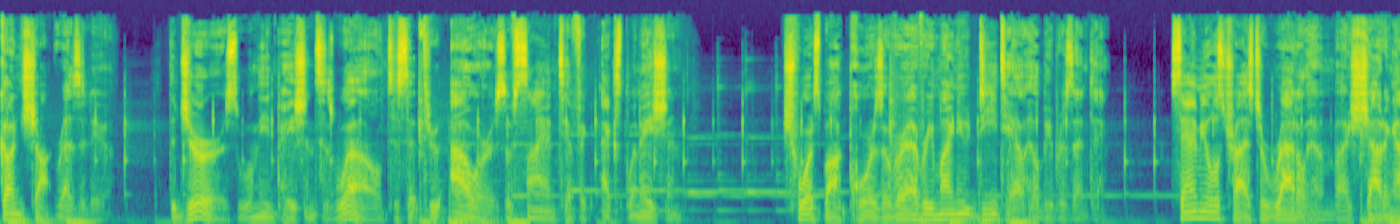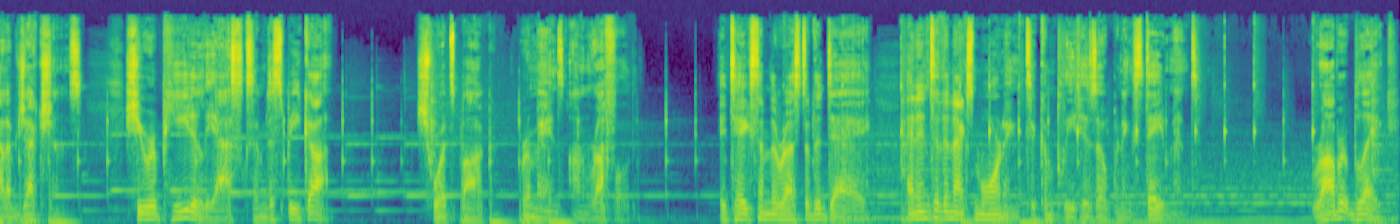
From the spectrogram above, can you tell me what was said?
gunshot residue. The jurors will need patience as well to sit through hours of scientific explanation. Schwartzbach pores over every minute detail he'll be presenting. Samuels tries to rattle him by shouting out objections. She repeatedly asks him to speak up. Schwartzbach remains unruffled. It takes him the rest of the day and into the next morning to complete his opening statement. Robert Blake,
